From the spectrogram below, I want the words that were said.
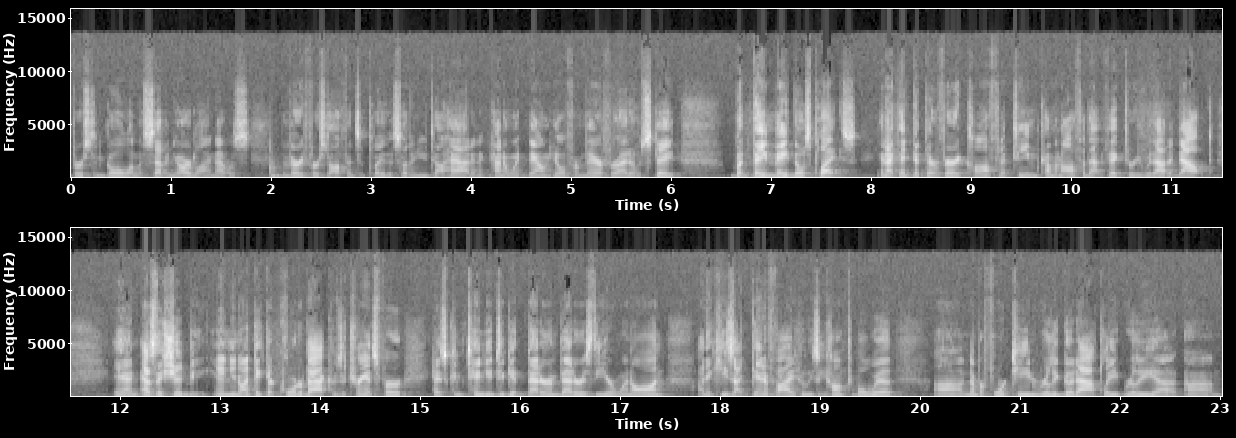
first and goal on the seven yard line. That was the very first offensive play that Southern Utah had, and it kind of went downhill from there for Idaho State. But they made those plays, and I think that they're a very confident team coming off of that victory, without a doubt and as they should be. And you know, I think their quarterback, who's a transfer, has continued to get better and better as the year went on. I think he's identified who he's comfortable with. Uh, number 14, really good athlete, really. Uh, um,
